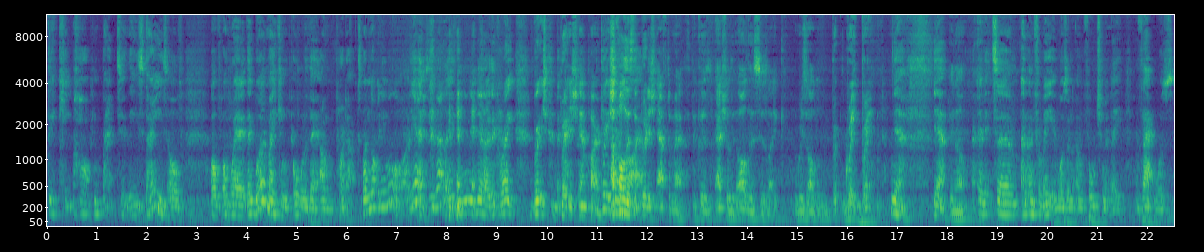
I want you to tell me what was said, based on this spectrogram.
they keep harping back to these days of, of of where they were making all of their own products, but not anymore. Yes, exactly. you know the great British British Empire. British I call this the British aftermath because actually all this is like a result of Br- Great Britain. Yeah, yeah. You know. And it's um, and, and for me, it wasn't. Unfortunately, that was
